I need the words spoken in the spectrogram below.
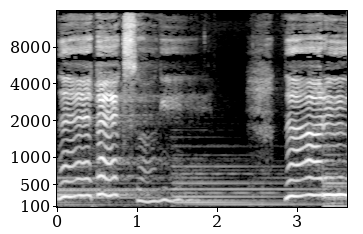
내 백성이 나를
